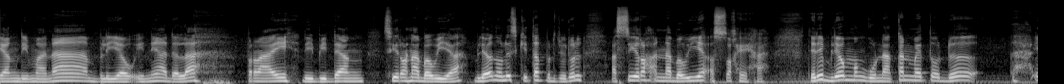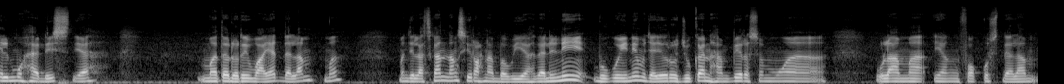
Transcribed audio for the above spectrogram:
yang di mana beliau ini adalah peraih di bidang sirah nabawiyah. Beliau nulis kitab berjudul As-Sirah An-Nabawiyah As-Sahihah. Jadi beliau menggunakan metode ilmu hadis ya, metode riwayat dalam menjelaskan tentang sirah nabawiyah. Dan ini buku ini menjadi rujukan hampir semua ulama yang fokus dalam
